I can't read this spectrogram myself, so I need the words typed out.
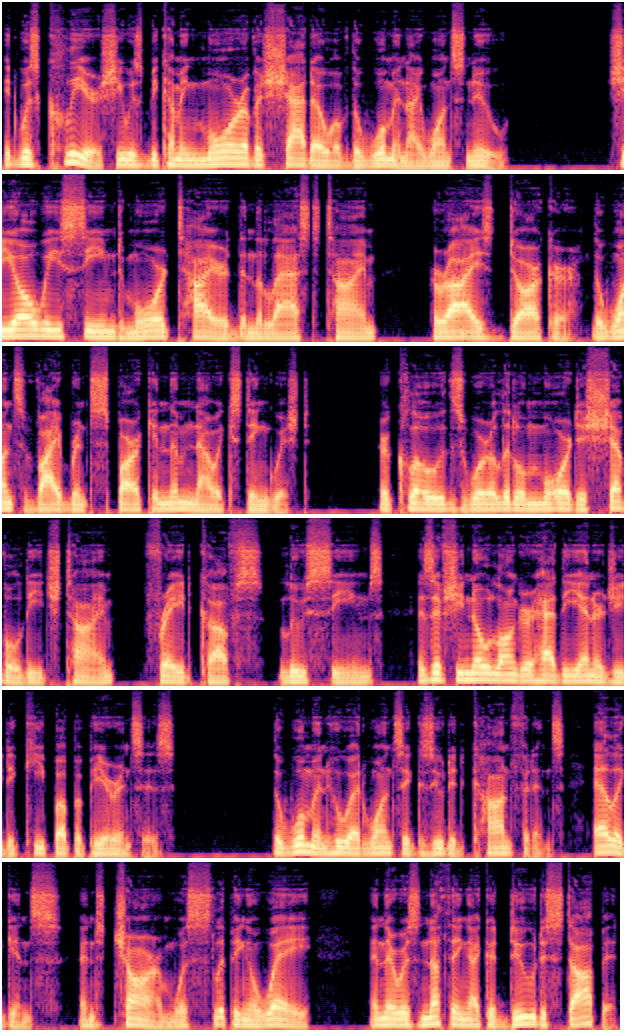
it was clear she was becoming more of a shadow of the woman I once knew. She always seemed more tired than the last time, her eyes darker, the once vibrant spark in them now extinguished. Her clothes were a little more disheveled each time, frayed cuffs, loose seams, as if she no longer had the energy to keep up appearances. The woman who had once exuded confidence, elegance, and charm was slipping away, and there was nothing I could do to stop it.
